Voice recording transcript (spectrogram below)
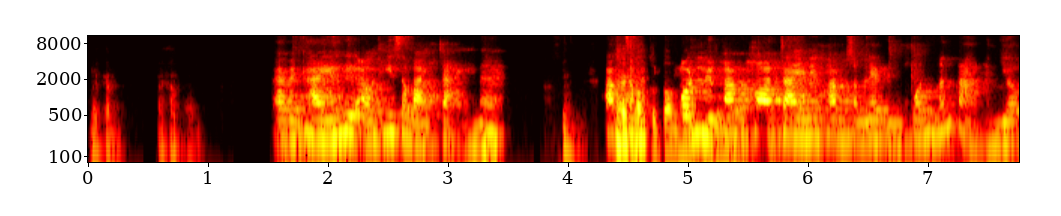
แล้วกันนะครับผมแปลเป็นไทยก็คือเอาที่สบายใจนะความสำเร็จคนหรือความพอใจในความสำเร็จของคนมันต่างกันเยอะ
